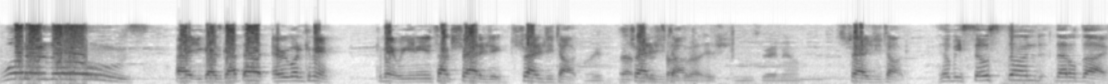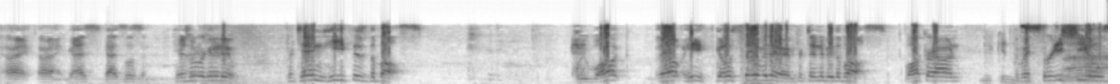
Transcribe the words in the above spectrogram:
What are those? All right, you guys got that? Everyone, come here. Come here. We need to talk strategy. Strategy talk. strategy talking talk. about his shoes right now. Strategy talk. He'll be so stunned that'll die. All right, all right, guys, guys, listen. Here's what we're gonna do. Pretend Heath is the boss. We walk. No, Heath, go stay over there and pretend to be the boss. Walk around You can with three shields.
